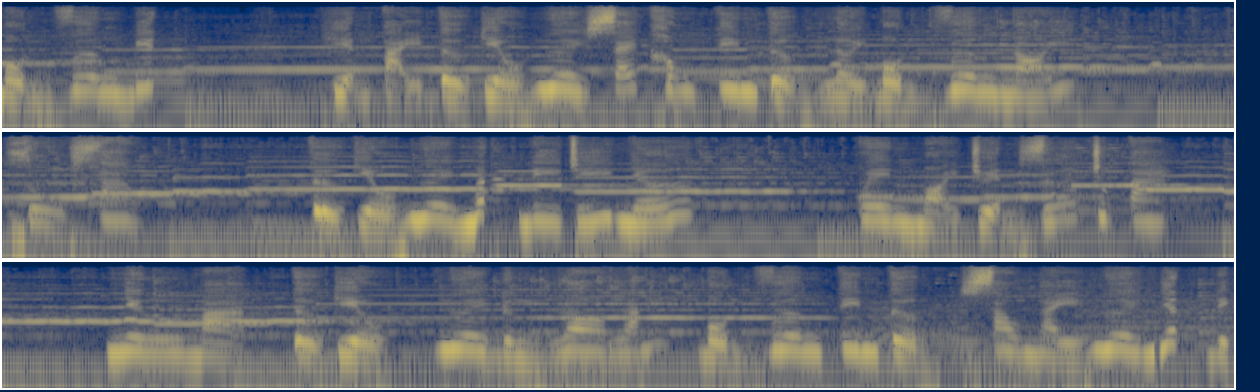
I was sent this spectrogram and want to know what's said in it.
Bổn vương biết Hiện tại tử kiều ngươi sẽ không tin tưởng lời bổn vương nói. Dù sao Tử kiều ngươi mất đi trí nhớ Quên mọi chuyện giữa chúng ta. Nhưng mà tử kiều Ngươi đừng lo lắng, Bổn vương tin tưởng, Sau này ngươi nhất định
